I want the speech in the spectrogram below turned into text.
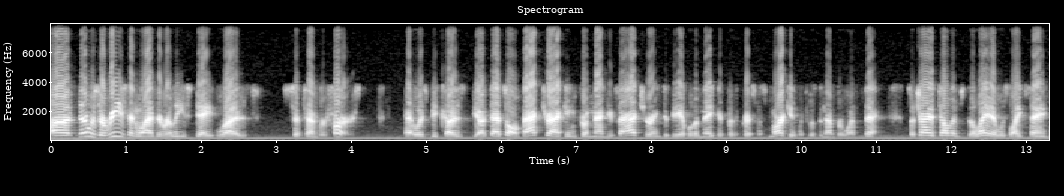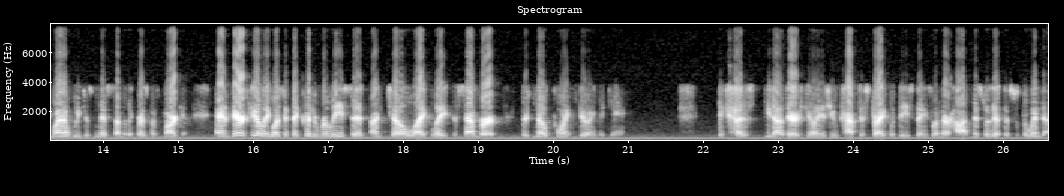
Uh, there was a reason why the release date was September 1st. That was because you know, that's all backtracking from manufacturing to be able to make it for the Christmas market, which was the number one thing. So trying to tell them to delay it was like saying, why don't we just miss some of the Christmas market? And their feeling was if they couldn't release it until like late December, there's no point in doing the game. Because, you know, their feeling is you have to strike with these things when they're hot, and this was it. This was the window.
